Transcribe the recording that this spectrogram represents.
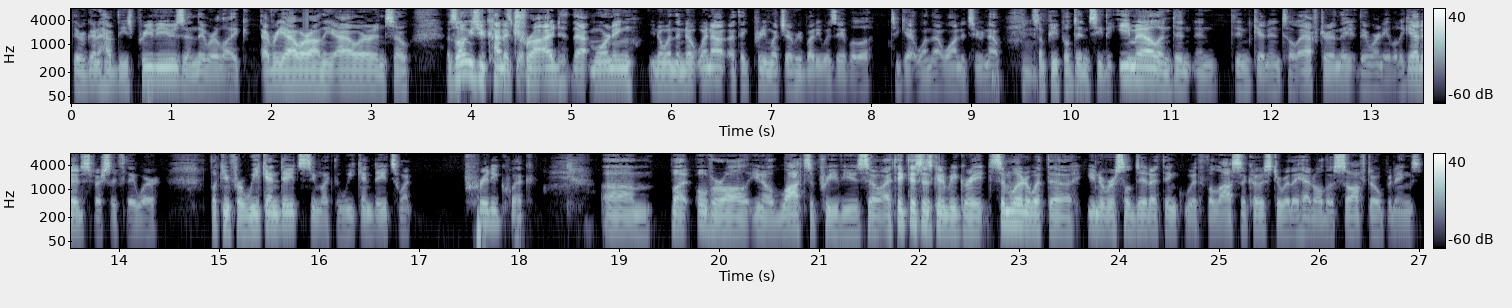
they were going to have these previews, and they were like every hour on the hour. And so, as long as you kind of good. tried that morning, you know, when the note went out, I think pretty much everybody was able to, to get one that wanted to. Now, Hmm. some people didn't see the email and didn't and didn't get it until after, and they, they weren't able to get it, especially if they were looking for weekend dates. Seemed like the weekend dates went pretty quick. Um, but overall, you know, lots of previews. So I think this is going to be great. Similar to what the Universal did, I think, with Velocicoaster, where they had all those soft openings.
